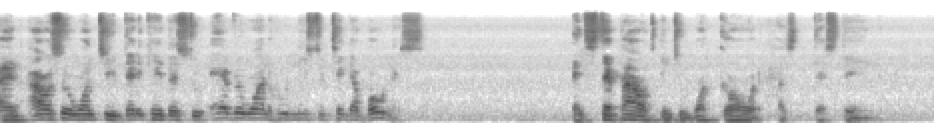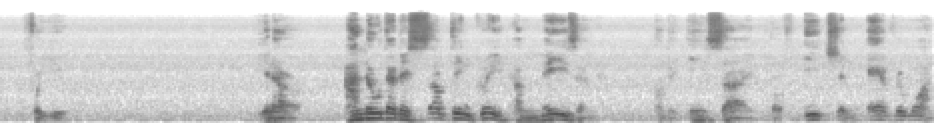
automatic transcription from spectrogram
And I also want to dedicate this to everyone who needs to take that boldness and step out into what God has destined for you. You know, I know that there's something great, amazing on the inside of each and every one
